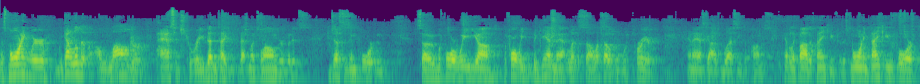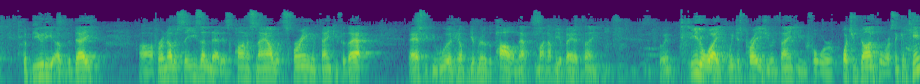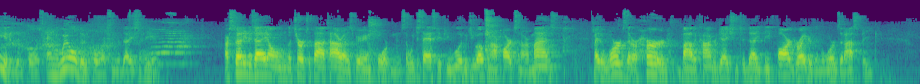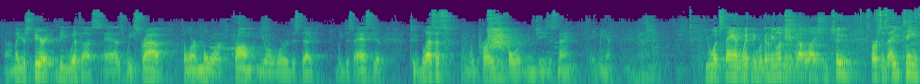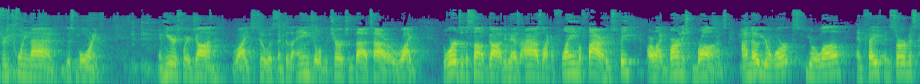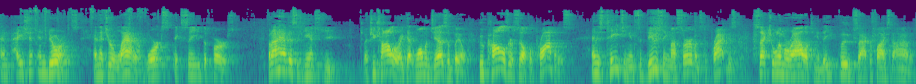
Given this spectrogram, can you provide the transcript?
this morning we're we got a little bit a longer passage to read. It doesn't take that much longer, but it's just as important. So before we uh, before we begin that, let's uh, let's open with prayer and ask God's blessings upon us. Heavenly Father, thank you for this morning. Thank you for the beauty of the day. Uh, for another season that is upon us now with spring, we thank you for that ask if you would help get rid of the pollen. That might not be a bad thing. So either way, we just praise you and thank you for what you've done for us and continue to do for us and will do for us in the days ahead. Our study today on the church of Thyatira is very important, and so we just ask you if you would, would you open our hearts and our minds? May the words that are heard by the congregation today be far greater than the words that I speak. Uh, may your Spirit be with us as we strive to learn more from your word this day. We just ask you to bless us, and we praise you for it in Jesus' name. Amen. If you would stand with me, we're going to be looking at Revelation 2, verses 18 through 29 this morning. And here's where John writes to us, and to the angel of the church in Thyatira, write the words of the Son of God, who has eyes like a flame of fire, whose feet are like burnished bronze. I know your works, your love, and faith and service and patient endurance, and that your latter works exceed the first. But I have this against you, that you tolerate that woman Jezebel, who calls herself a prophetess, and is teaching and seducing my servants to practice sexual immorality and to eat food sacrificed to idols.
